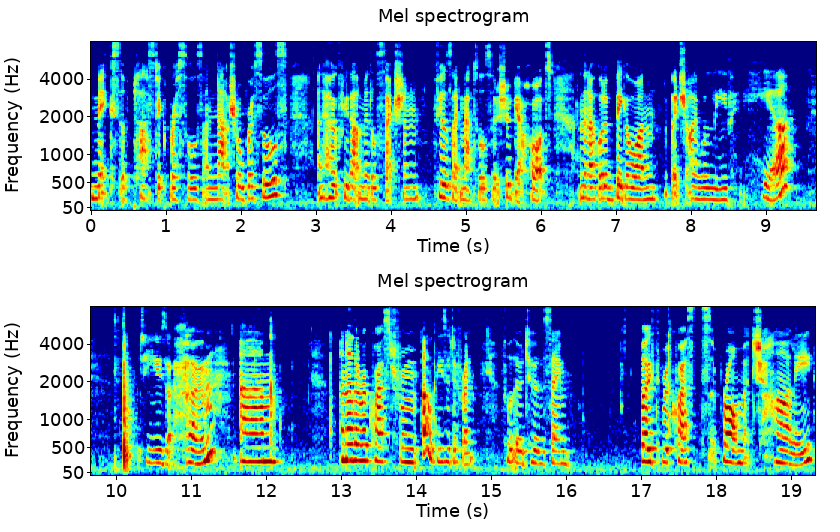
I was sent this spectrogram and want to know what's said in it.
mix of plastic bristles and natural bristles and hopefully that middle section feels like metal so it should get hot. And then I've got a bigger one which I will leave here to use at home. Um, another request from, oh these are different, I thought they were two of the same both requests from Charlie.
